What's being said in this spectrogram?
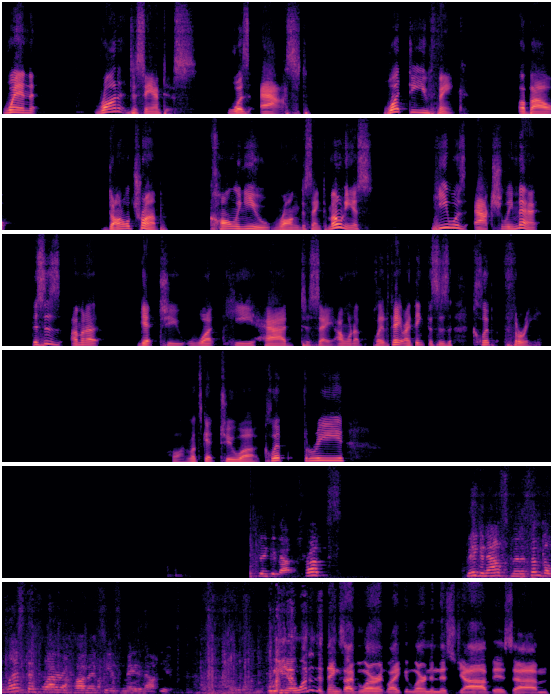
When Ron DeSantis was asked, What do you think about Donald Trump calling you Ron DeSanctimonious? He was actually met. This is, I'm going to get to what he had to say. I want to play the tape. I think this is clip three. Hold on. Let's get to uh, clip three. Think about Trump's big announcement and some of the less than flattering comments he has made about you. Well, you know, one of the things I've learned, like learned in this job, is um,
